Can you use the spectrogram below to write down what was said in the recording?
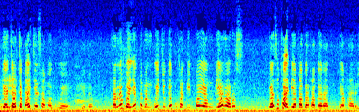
nggak oke. cocok aja sama gue Hmm. gitu karena banyak teman gue juga bukan tipe yang dia harus nggak suka dia kabar-kabaran tiap hari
